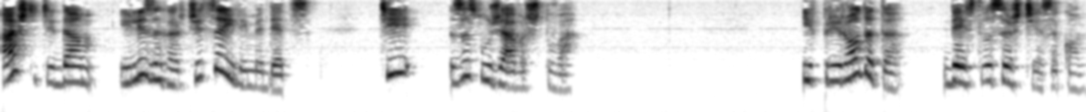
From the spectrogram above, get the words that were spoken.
аз ще ти дам или захарчица, или медец. Ти заслужаваш това. И в природата действа същия закон.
